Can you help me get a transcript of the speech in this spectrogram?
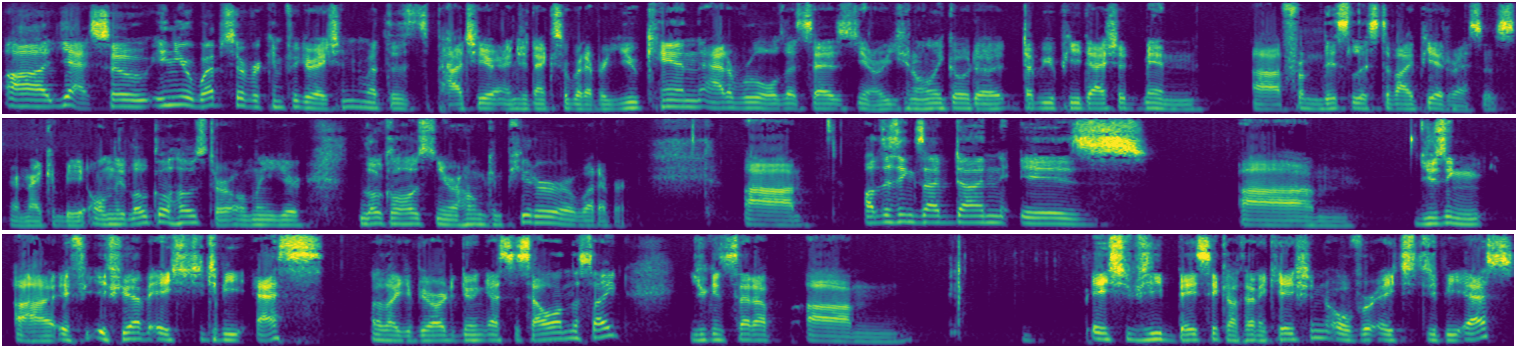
Uh, yeah, so in your web server configuration, whether it's Apache or Nginx or whatever, you can add a rule that says, you know, you can only go to wp-admin uh, from this list of IP addresses, and that can be only localhost or only your local host in your home computer or whatever. Um, other things I've done is um, using uh, if if you have HTTPS, like if you're already doing SSL on the site, you can set up um, HTTP basic authentication over HTTPS.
